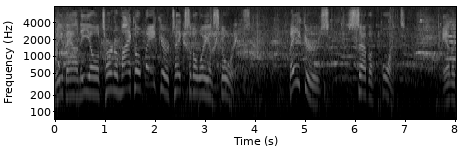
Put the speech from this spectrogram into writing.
Rebound E.L. Turner. Michael Baker takes it away and scores. Baker's seventh point. And the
